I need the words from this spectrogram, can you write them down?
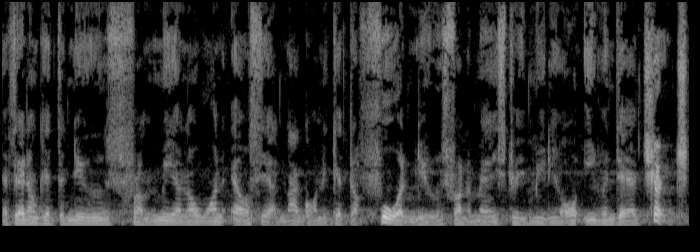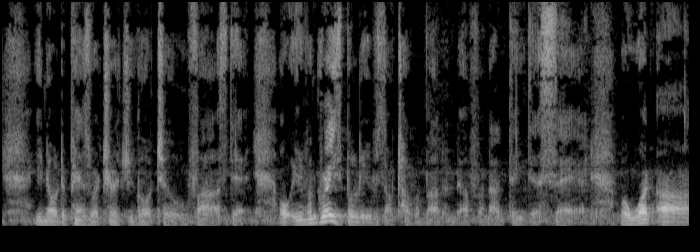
If they don't get the news from from me or no one else. They're not going to get the full news from the mainstream media or even their church. You know, depends what church you go to, far as that. Or even grace believers don't talk about enough, and I think that's sad. But what uh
